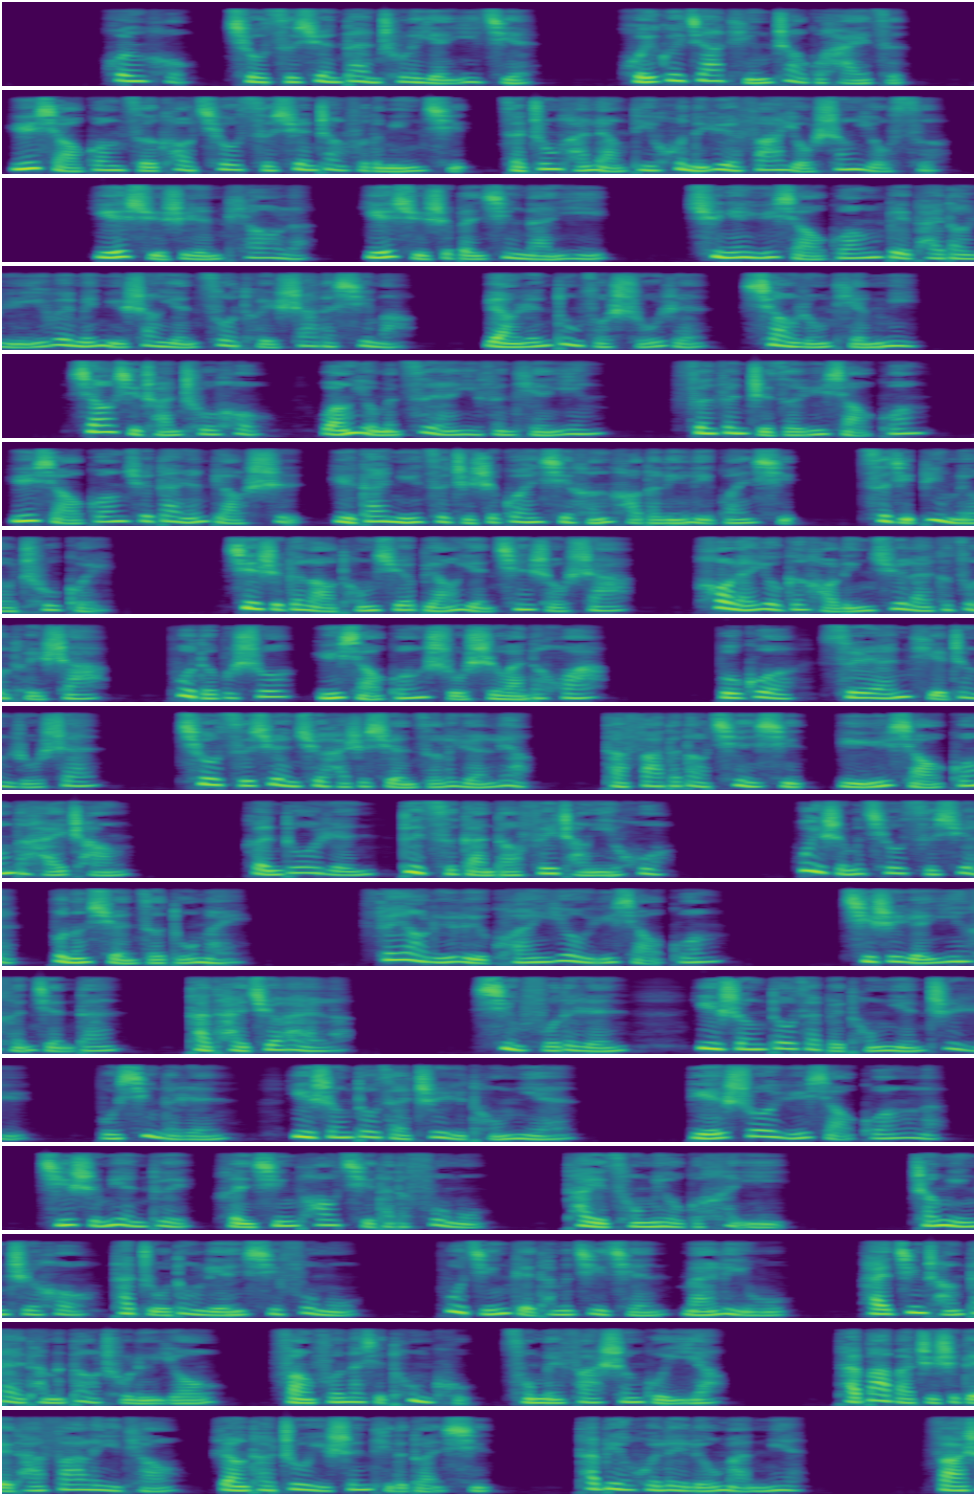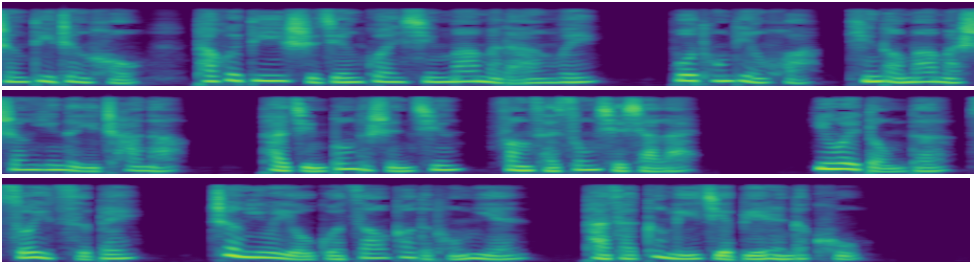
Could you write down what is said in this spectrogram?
婚后，邱慈炫淡出了演艺界，回归家庭照顾孩子。于晓光则靠秋瓷炫丈夫的名气，在中韩两地混得越发有声有色。也许是人飘了，也许是本性难移。去年，于晓光被拍到与一位美女上演做腿杀的戏码。两人动作熟人，笑容甜蜜。消息传出后，网友们自然义愤填膺，纷纷指责于晓光。于晓光却淡然表示，与该女子只是关系很好的邻里关系，自己并没有出轨。先是跟老同学表演牵手杀，后来又跟好邻居来个做腿杀。不得不说，于晓光属实玩的花。不过，虽然铁证如山，邱慈炫却还是选择了原谅。他发的道歉信比于晓光的还长。很多人对此感到非常疑惑，为什么邱慈炫不能选择独美，非要屡屡宽宥于晓光？其实原因很简单，他太缺爱了。幸福的人一生都在被童年治愈，不幸的人一生都在治愈童年。别说于晓光了，即使面对狠心抛弃他的父母，他也从没有过恨意。成名之后，他主动联系父母，不仅给他们寄钱买礼物，还经常带他们到处旅游。仿佛那些痛苦从没发生过一样。他爸爸只是给他发了一条让他注意身体的短信，他便会泪流满面。发生地震后，他会第一时间关心妈妈的安危。拨通电话，听到妈妈声音的一刹那，他紧绷的神经方才松懈下来。因为懂得，所以慈悲。正因为有过糟糕的童年，她才更理解别人的苦。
